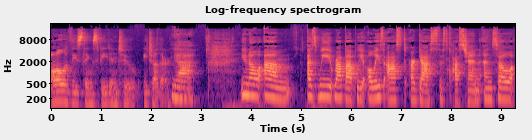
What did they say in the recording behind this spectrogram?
all of these things feed into each other. Yeah. You know, um, as we wrap up, we always ask our guests this question. And so,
